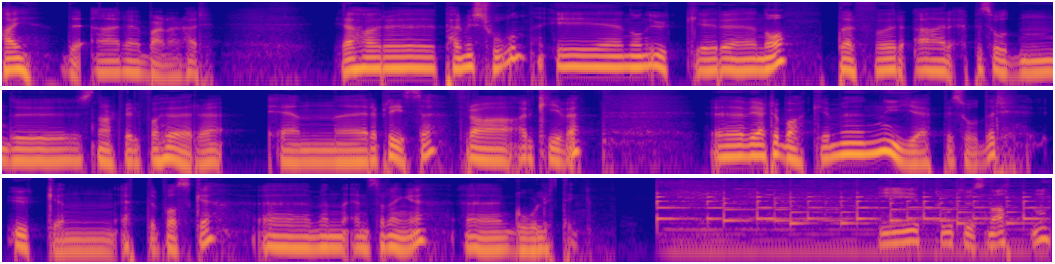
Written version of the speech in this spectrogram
Hei, det er Bernhard her. Jeg har eh, permisjon i noen uker eh, nå. Derfor er episoden du snart vil få høre, en eh, reprise fra arkivet. Vi er tilbake med nye episoder uken etter påske, men enn så lenge, god lytting. I 2018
